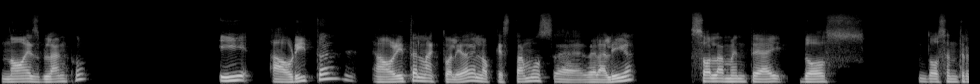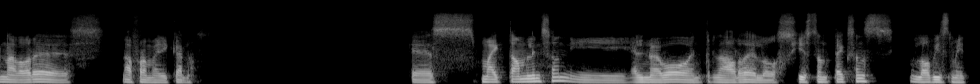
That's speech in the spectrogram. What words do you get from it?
no es blanco. Y ahorita, ahorita en la actualidad, en lo que estamos eh, de la liga, solamente hay dos, dos entrenadores afroamericanos. Que es Mike Tomlinson y el nuevo entrenador de los Houston Texans, Lobby Smith.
